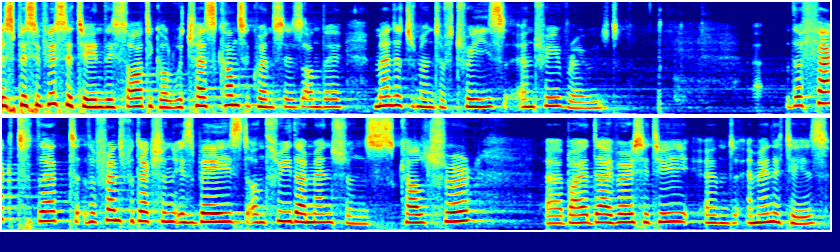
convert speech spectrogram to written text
specificity in this article which has consequences on the management of trees and tree roads. The fact that the French protection is based on three dimensions, culture, uh, biodiversity and amenities,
